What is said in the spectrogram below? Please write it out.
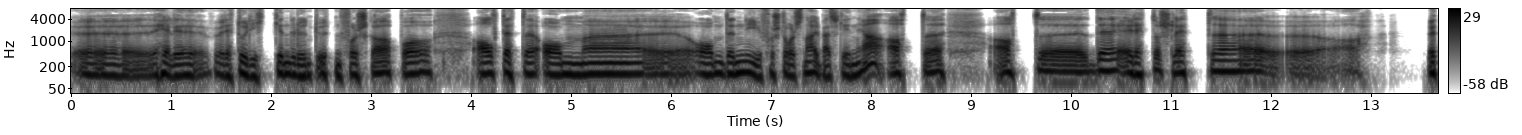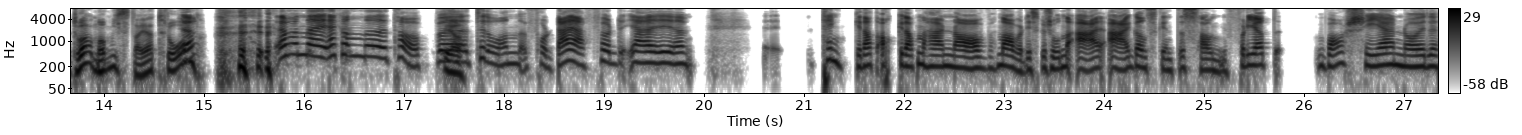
uh, hele retorikken rundt utenforskap og alt dette om, uh, om den nye forståelsen av arbeidslinja, at, uh, at det rett og slett Vet du hva, nå mista jeg tråden. Ja, ja men eh, jeg kan eh, ta opp uh, ja. tråden for deg, for jeg tenker at akkurat denne Nav, Naver-diskusjonen er, er, ganske interessant. Fordi at hva skjer når,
